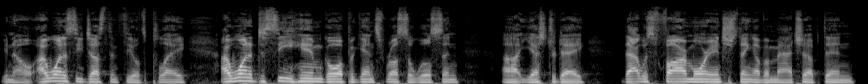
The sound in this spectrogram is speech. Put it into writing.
You know, I want to see Justin Fields play. I wanted to see him go up against Russell Wilson uh, yesterday. That was far more interesting of a matchup than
